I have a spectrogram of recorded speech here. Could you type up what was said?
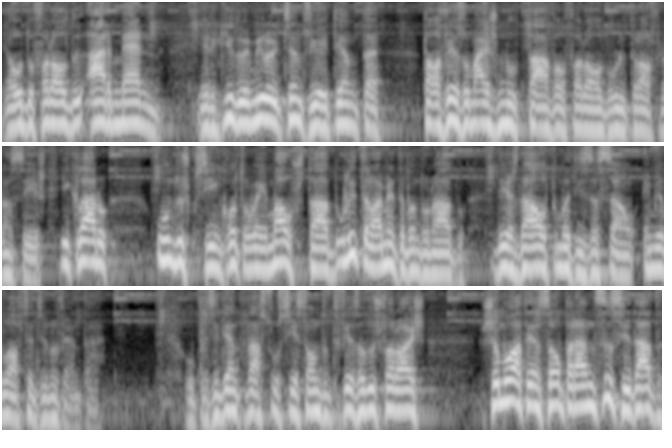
é o do farol de Armen, erguido em 1880, talvez o mais notável farol do litoral francês. E, claro, um dos que se encontram em mau estado, literalmente abandonado, desde a automatização em 1990. O presidente da Associação de Defesa dos Faróis chamou a atenção para a necessidade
